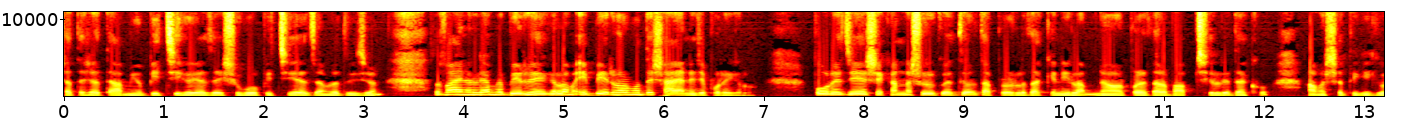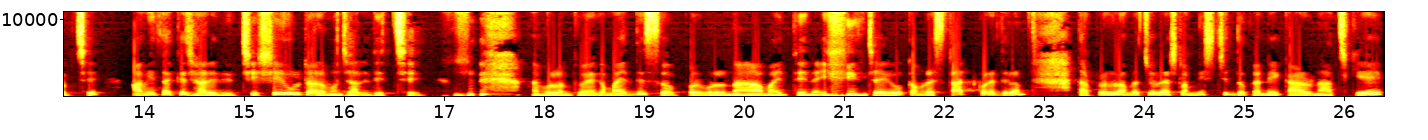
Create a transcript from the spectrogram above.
সাথে সাথে আমিও পিচি হয়ে যাই শুভ পিচি হয়ে যায় আমরা দুইজন। তো ফাইনালি আমরা বের হয়ে গেলাম। এই বের হওয়ার মধ্যে সায়ানে যে পড়ে গেল। পরে যেয়ে সে কান্না শুরু করে দিল, তারপর হলো তাকে নিলাম। নেওয়ার পরে তার বাপ ছেলে, দেখো আমার সাথে কি করছে। আমি তাকে ঝাড়ি দিচ্ছি, সে উল্টা আমার ঝাড়ি দিচ্ছে। আমি বললাম, তুমি একা মাইর দিচ্ছ পর বলল, না মাইর দিই নাই। যাই হোক, আমরা স্টার্ট করে দিলাম। তারপর হলো আমরা চলে আসলাম মিষ্টির দোকানে, কারণ আজকে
